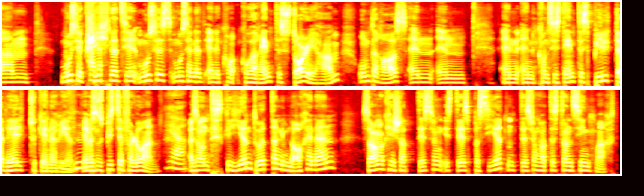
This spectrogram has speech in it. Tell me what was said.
ähm, muss ja Geschichten erzählen, muss es, muss eine, eine ko kohärente Story haben, um daraus ein, ein, ein, ein konsistentes Bild der Welt zu generieren. Ja, weil sonst bist du ja verloren. Ja. Also und das Gehirn tut dann im Nachhinein sagen, okay, schau, deswegen ist das passiert und deswegen hat das dann Sinn gemacht.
